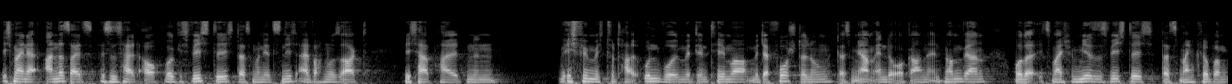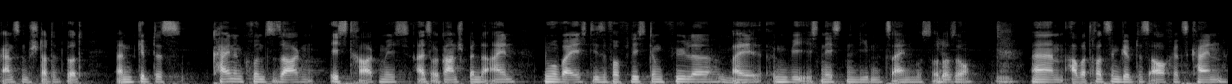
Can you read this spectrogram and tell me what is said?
ich meine, andererseits ist es halt auch wirklich wichtig, dass man jetzt nicht einfach nur sagt, ich habe halt einen, ich fühle mich total unwohl mit dem Thema, mit der Vorstellung, dass mir am Ende Organe entnommen werden. Oder zum Beispiel mir ist es wichtig, dass mein Körper im Ganzen bestattet wird. Dann gibt es keinen Grund zu sagen, ich trage mich als Organspender ein, nur weil ich diese Verpflichtung fühle, mhm. weil irgendwie ich nächstenliebend sein muss oder so. Ja. Ähm, aber trotzdem gibt es auch jetzt kein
